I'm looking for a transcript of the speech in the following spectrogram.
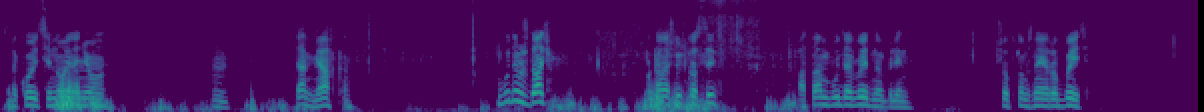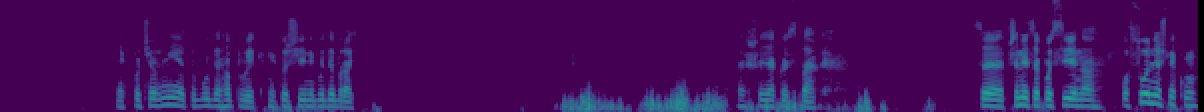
з такою ціною на нього. Ця м'яка. Будемо ждати, поки почнуть косити. А там буде видно, блін. Що потім з нею робити. Як почорніє, то буде гаплик, ніхто ж її не буде брати. Так що якось так. Це пшениця посіяна по соняшнику,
